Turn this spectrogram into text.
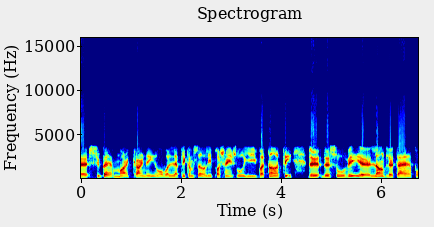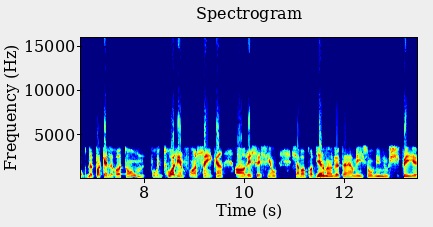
Euh, super Mark Carney, on va l'appeler comme ça dans les prochains jours. Il va tenter de, sauver euh, l'Angleterre pour ne pas qu'elle retombe pour une troisième fois en cinq ans en récession. Ça va pas bien en Angleterre, mais ils sont venus nous chipper euh,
